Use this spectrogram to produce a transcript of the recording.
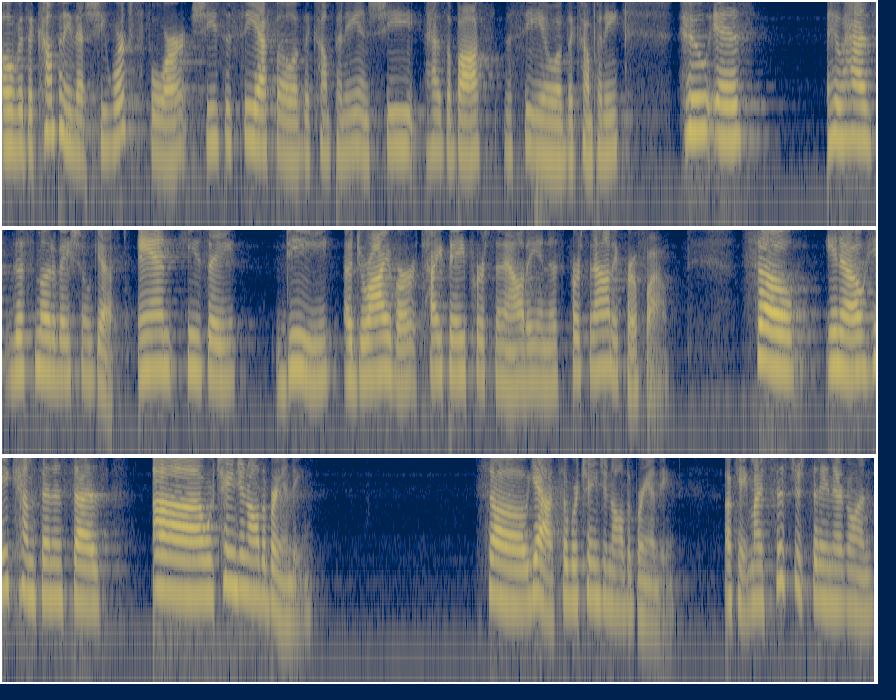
over the company that she works for. She's the CFO of the company, and she has a boss, the CEO of the company, who is who has this motivational gift. And he's a D, a driver, type A personality in his personality profile. So, you know, he comes in and says, uh, we're changing all the branding. So, yeah, so we're changing all the branding. Okay, my sister's sitting there going,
